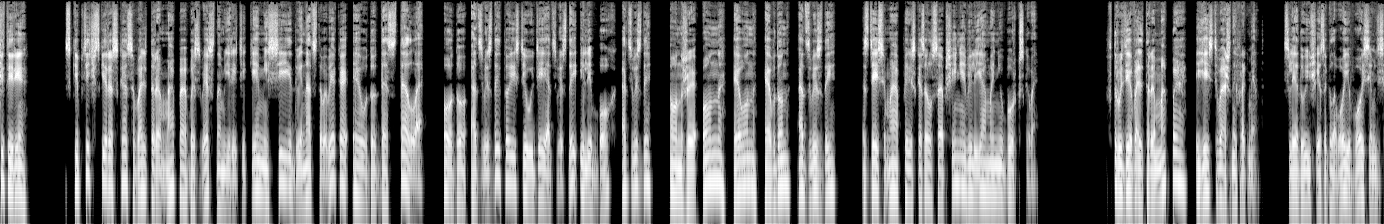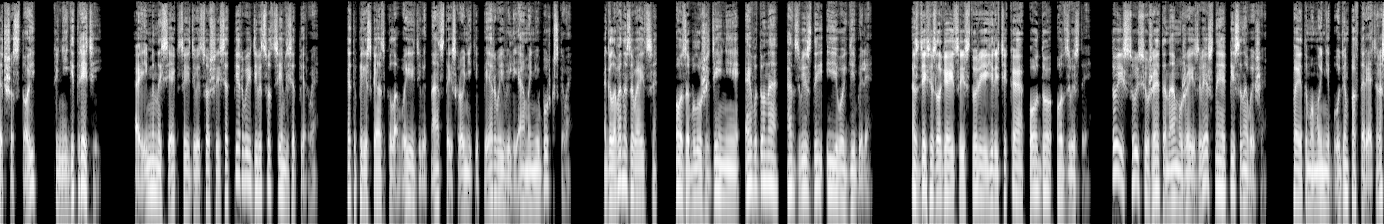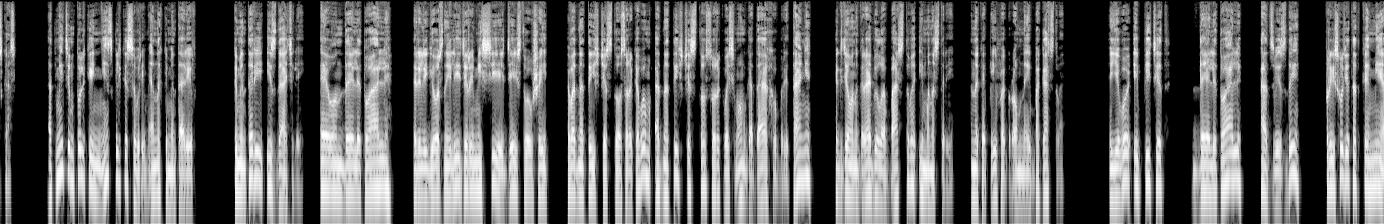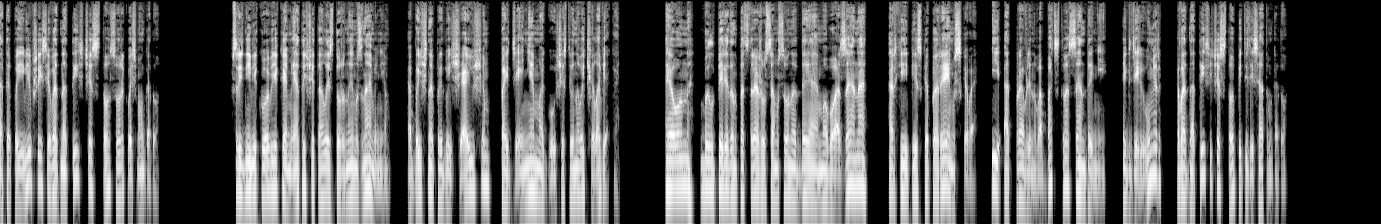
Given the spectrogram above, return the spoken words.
4. Скептический рассказ Вальтера Мапа об известном еретике Мессии XII века Эудо де Стелла, Одо от звезды, то есть Иудей от звезды или Бог от звезды, он же Он, Эон, Эвдон от звезды. Здесь Мап пересказал сообщение Вильяма Нюбургского. В труде Вальтера Маппа есть важный фрагмент, следующий за главой 86 книги 3 а именно секции 961 и 971. Это пересказ главы 19 из хроники 1 Вильяма Ньюбургского. Глава называется «О заблуждении Эвдона от звезды и его гибели». Здесь излагается история еретика Одо от звезды. То есть суть сюжета нам уже известна и описана выше. Поэтому мы не будем повторять рассказ. Отметим только несколько современных комментариев Комментарий издателей. Эон де Летуаль, религиозный лидер и мессия, действовавший в 1140-1148 годах в Британии, где он грабил аббатства и монастыри, накопив огромные богатства. Его эпитет «де Летуаль» от звезды происходит от кометы, появившейся в 1148 году. В Средневековье комета считалась дурным знаменем, обычно предвещающим падение могущественного человека. Эон был передан под стражу Самсона де Мавуазена, архиепископа Реймского, и отправлен в аббатство Сен-Дени, где и умер в 1150 году.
